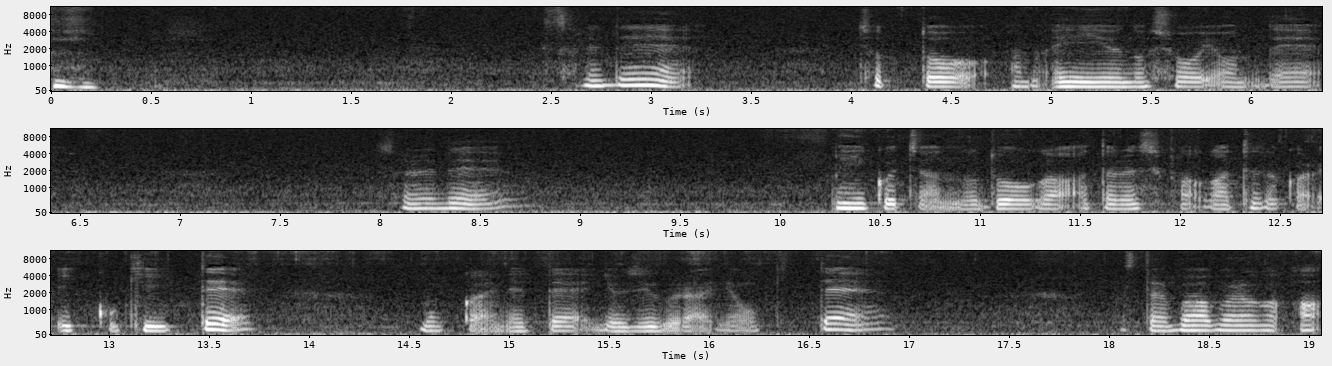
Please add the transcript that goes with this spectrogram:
それでちょっとあの英雄の書を読んでそれでめいこちゃんの動画新しく上がってたから1個聞いてもう一回寝て4時ぐらいに起きてそしたらバーバラが「あ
